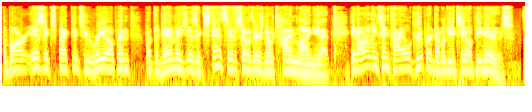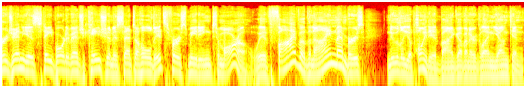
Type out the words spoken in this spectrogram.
The bar is expected to reopen, but the damage is extensive, so there's no timeline yet. In Arlington, Kyle Cooper for WTOP News. Virginia's State Board of Education is set to hold its first meeting tomorrow with five of the nine members newly appointed by Governor Glenn Youngkin.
